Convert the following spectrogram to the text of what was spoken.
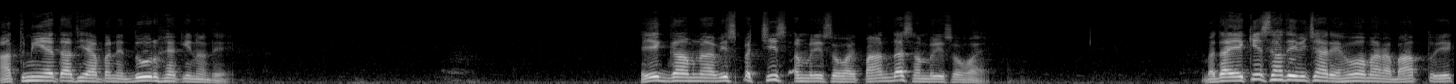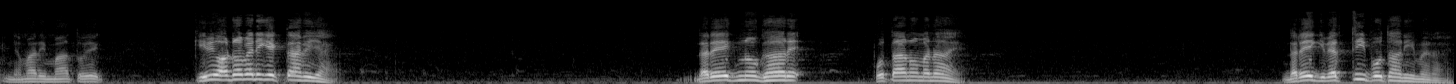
આત્મીયતાથી આપણને દૂર ફેંકી ન દે. એક ગામના વીસ પચીસ અમરીશો હોય, પાંચ દસ અમરીશો હોય. બધા એકી સાથે વિચારે, હો, અમારા બાપ તો એક ને અમારી મા તો એક. કેવી ઓટોમેટિક એકતા આવી જાય. દરેકનું ઘર પોતાનું મનાય. દરેક વ્યક્તિ પોતાની મનાય.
